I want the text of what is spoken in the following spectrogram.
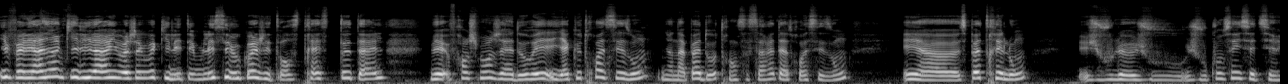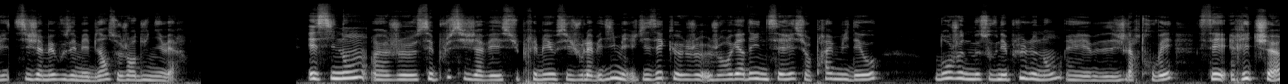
il fallait rien qu'il lui arrive à chaque fois qu'il était blessé ou quoi, j'étais en stress total. Mais franchement, j'ai adoré. Il y a que trois saisons, il y en a pas d'autres, hein, ça s'arrête à trois saisons. Et euh, c'est pas très long. Je vous, je, vous, conseille cette série si jamais vous aimez bien ce genre d'univers. Et sinon, euh, je sais plus si j'avais supprimé ou si je vous l'avais dit, mais je disais que je, je, regardais une série sur Prime Video dont je ne me souvenais plus le nom et je l'ai retrouvé. C'est Richer.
